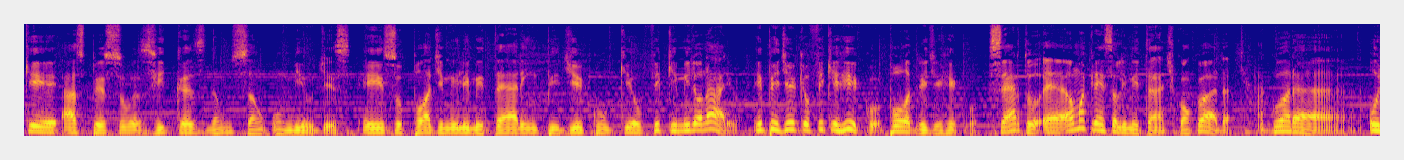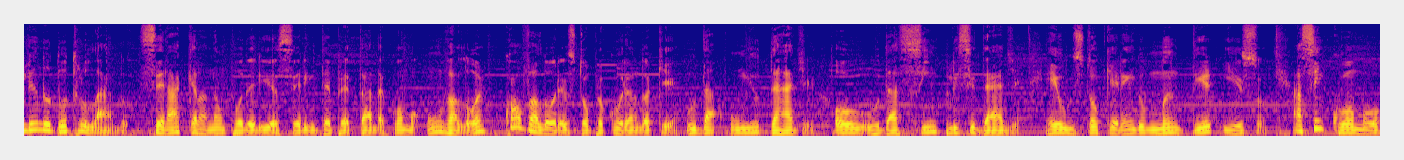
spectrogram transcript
que as pessoas ricas não são humildes. Isso pode me limitar e impedir com que eu fique milionário, impedir que eu fique rico, podre de rico, certo? É uma crença limitante, concorda? Agora, olhando do outro lado, será que ela não poderia ser interpretada como um valor? Qual valor eu estou procurando aqui? O da humildade ou o da simplicidade? Eu estou querendo manter isso. Assim como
